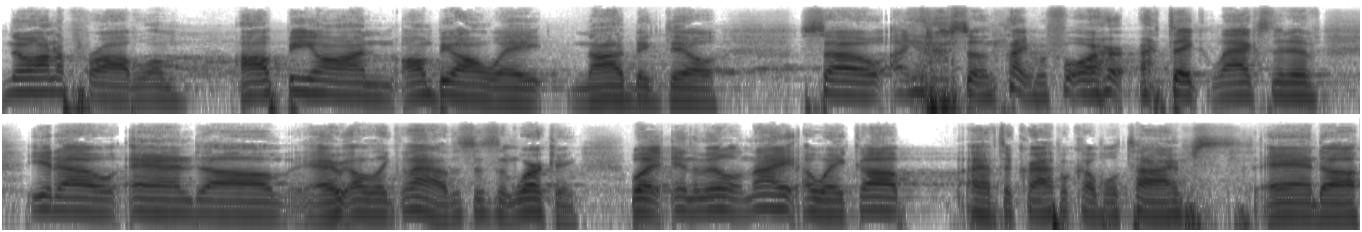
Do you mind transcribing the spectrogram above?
Not a problem. I'll be on I'll be on weight. Not a big deal. So, you know, so the night before, I take laxative, you know, and um, I'm like, wow, this isn't working. But in the middle of the night, I wake up, I have to crap a couple times, and uh,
